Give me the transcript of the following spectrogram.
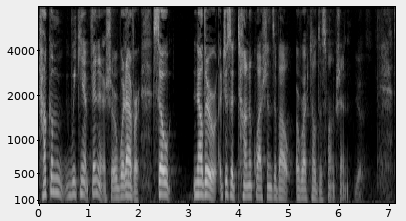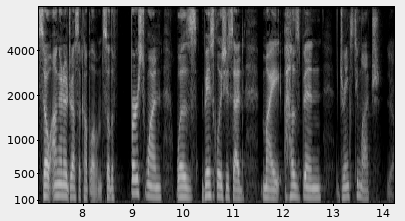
how come we can't finish or whatever? So now there are just a ton of questions about erectile dysfunction. Yes. So I'm going to address a couple of them. So the first one was basically she said, my husband drinks too much Yeah.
